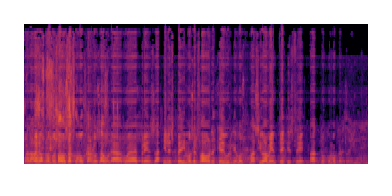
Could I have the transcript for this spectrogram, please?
bueno, nosotros vamos a convocarlos a una rueda de prensa y les pedimos el favor de que divulguemos masivamente este acto convocatorio.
